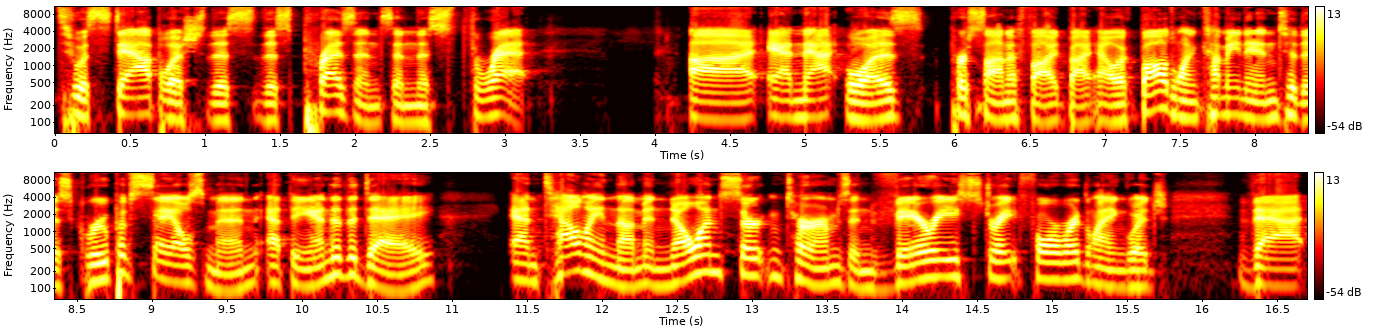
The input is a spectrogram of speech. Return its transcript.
to establish this this presence and this threat, uh, and that was personified by Alec Baldwin coming into this group of salesmen at the end of the day and telling them in no uncertain terms in very straightforward language that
